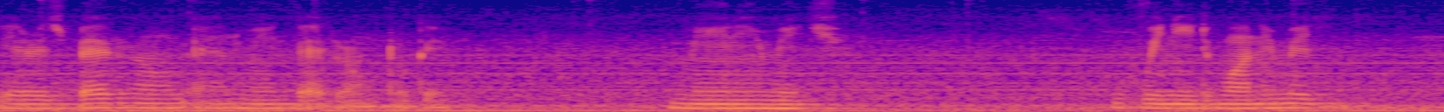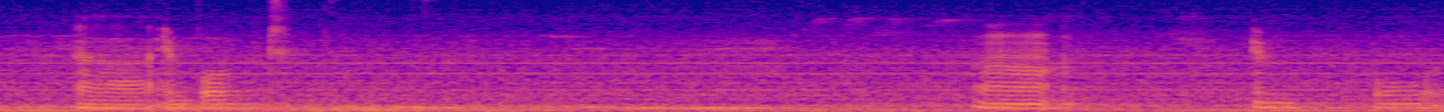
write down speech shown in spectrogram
Here is background and main background okay. Main image. We need one image uh, import. Uh, import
